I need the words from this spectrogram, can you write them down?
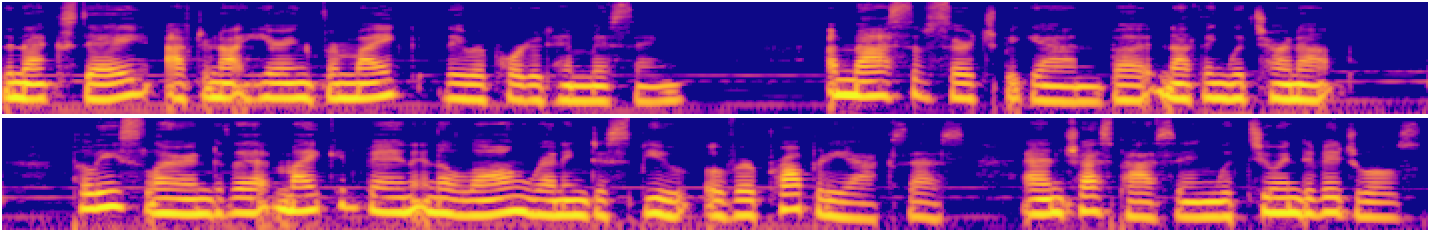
The next day, after not hearing from Mike, they reported him missing. A massive search began, but nothing would turn up. Police learned that Mike had been in a long running dispute over property access and trespassing with two individuals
